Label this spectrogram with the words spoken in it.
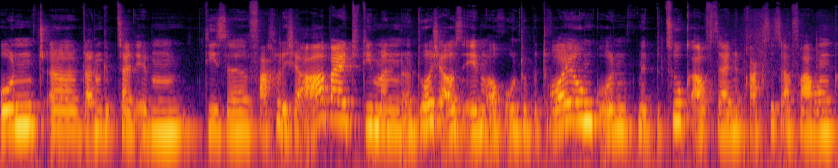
Und äh, dann gibt es halt eben diese fachliche Arbeit, die man äh, durchaus eben auch unter Betreuung und mit Bezug auf seine Praxiserfahrung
